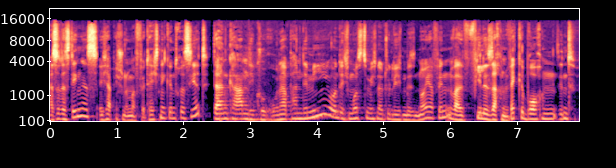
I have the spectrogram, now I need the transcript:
Also das Ding ist, ich habe mich schon immer für Technik interessiert. Dann kam die Corona-Pandemie und ich musste mich natürlich ein bisschen neu erfinden, weil viele Sachen weggebrochen sind.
